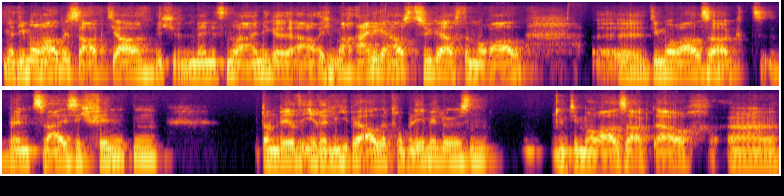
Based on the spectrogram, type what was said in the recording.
Ja, die Moral besagt ja, ich nenne jetzt nur einige, ich mache einige Auszüge aus der Moral. Äh, die Moral sagt, wenn zwei sich finden, dann wird ihre Liebe alle Probleme lösen. Und die Moral sagt auch, äh,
